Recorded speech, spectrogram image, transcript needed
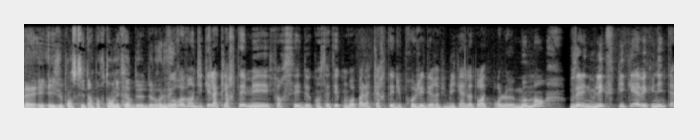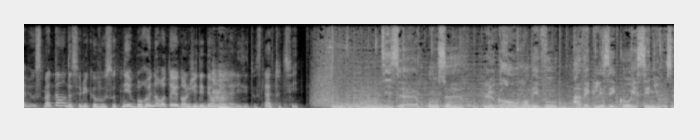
Euh, et, je pense que c'est important, en effet, de, de, le relever. Vous revendiquez la clarté, mais force est de constater qu'on ne voit pas la clarté du projet des Républicains de la droite pour le moment. Vous allez nous l'expliquer avec une interview ce matin de celui que vous soutenez, Bruno Retailleau, dans le JDD. On va analyser tout cela tout de suite. 10h, 11h, le grand rendez-vous avec les échos et CNews.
